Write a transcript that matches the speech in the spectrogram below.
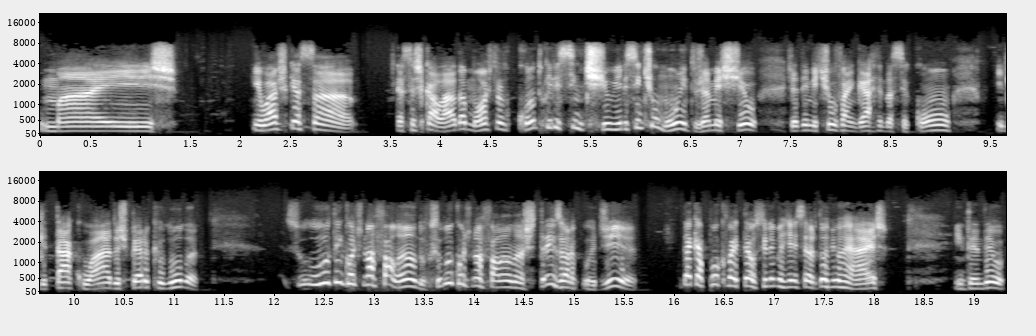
Mas eu acho que essa essa escalada mostra quanto que ele sentiu, e ele sentiu muito, já mexeu, já demitiu o Weingarten da Secom, ele tá acuado, espero que o Lula... O Lula tem que continuar falando, se o Lula continuar falando às três horas por dia, daqui a pouco vai ter auxílio emergencial de dois mil reais, entendeu?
